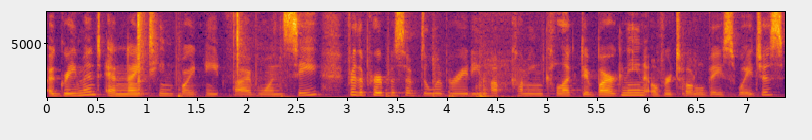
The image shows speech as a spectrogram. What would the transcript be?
agreement and 19.851C for the purpose of deliberating upcoming collective bargaining over total base wages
